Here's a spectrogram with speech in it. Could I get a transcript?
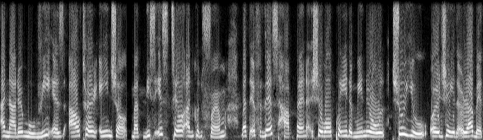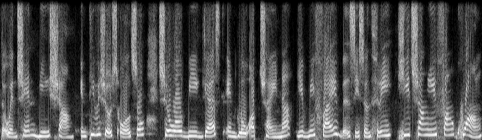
Another movie is Altar Angel, but this is still unconfirmed. But if this happen, she will play the main role Shu Yu or Jade Rabbit when Chen Bing Shang. In TV shows also, she will be guest in Glow Up China, Give Me 5 Season 3, He Chang Yi Fang Kuang,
